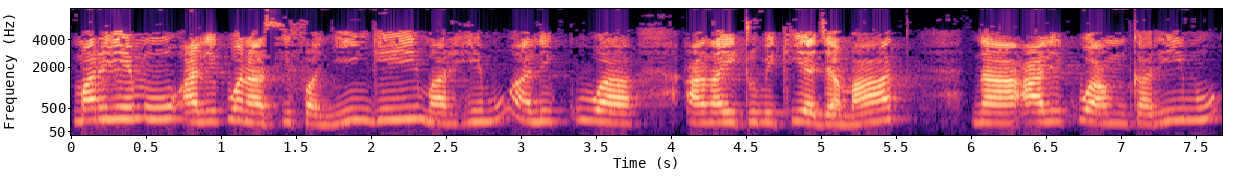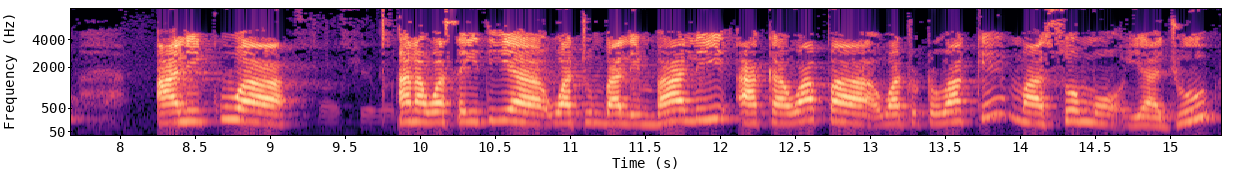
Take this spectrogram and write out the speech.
Marehemu alikuwa na sifa nyingi. Marehemu alikuwa anaitumikia jamaat na alikuwa mkarimu. Alikuwa anawasaidia watu mbalimbali mbali, akawapa watoto wake masomo ya juu.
